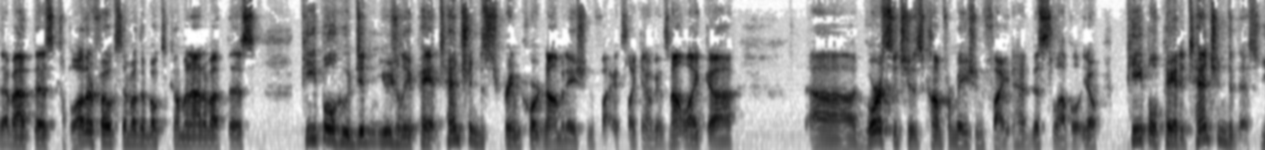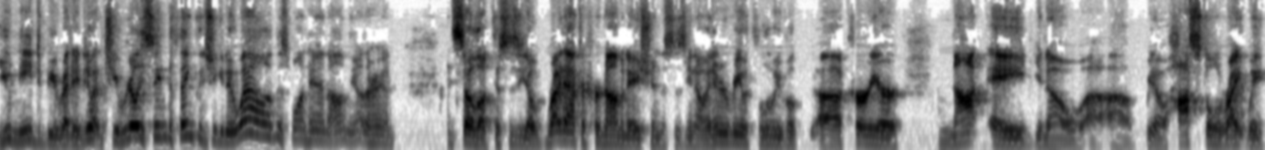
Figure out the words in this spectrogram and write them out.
about this. A couple other folks have other books coming out about this. People who didn't usually pay attention to Supreme Court nomination fights, like, you know, it's not like, uh, uh, Gorsuch's confirmation fight had this level. You know, people paid attention to this. You need to be ready to do it. And she really seemed to think that she could do well on this one hand, on the other hand. And so, look, this is you know right after her nomination. This is you know an interview with the Louisville uh, Courier, not a you know uh, uh you know hostile right wing.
